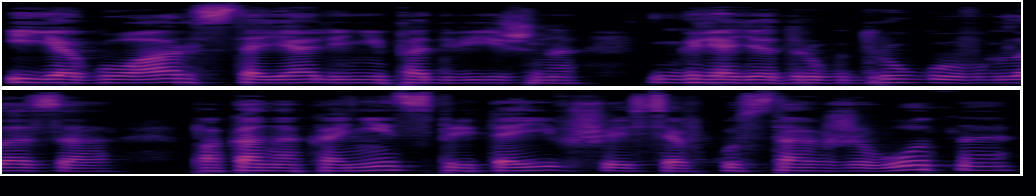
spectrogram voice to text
и Ягуар стояли неподвижно, глядя друг другу в глаза, пока, наконец, притаившееся в кустах животное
